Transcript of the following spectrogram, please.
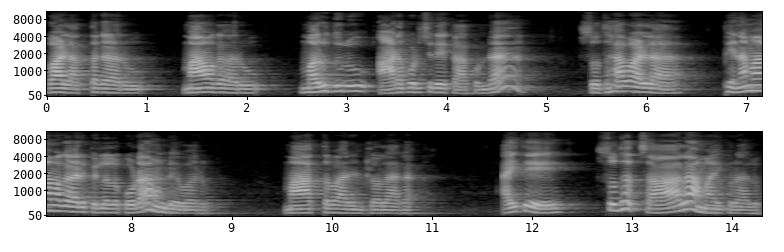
వాళ్ళ అత్తగారు మామగారు మరుదులు ఆడపడుచులే కాకుండా సుధా వాళ్ళ పినమామగారి పిల్లలు కూడా ఉండేవారు. మా అత్తవారింట్లో లాగా అయితే సుధ చాలా అమాయకురాలు.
